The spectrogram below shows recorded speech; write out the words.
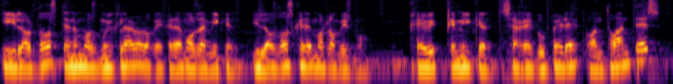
y los dos tenemos muy claro lo que queremos de Miquel. Y los dos queremos lo mismo, que, que Miquel se recupere cuanto antes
